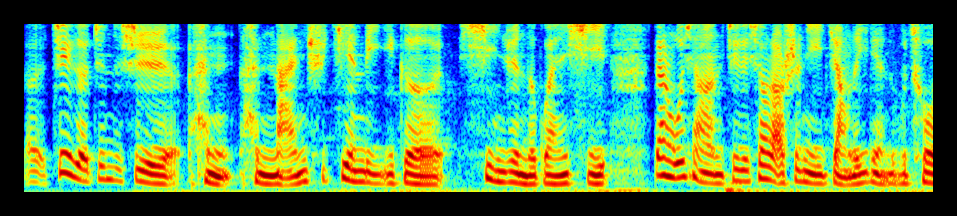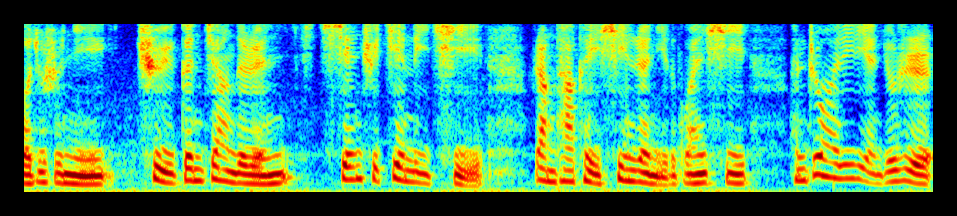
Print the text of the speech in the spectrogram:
呃，这个真的是很很难去建立一个信任的关系。但是我想，这个肖老师你讲的一点都不错，就是你去跟这样的人先去建立起让他可以信任你的关系。很重要的一点就是，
